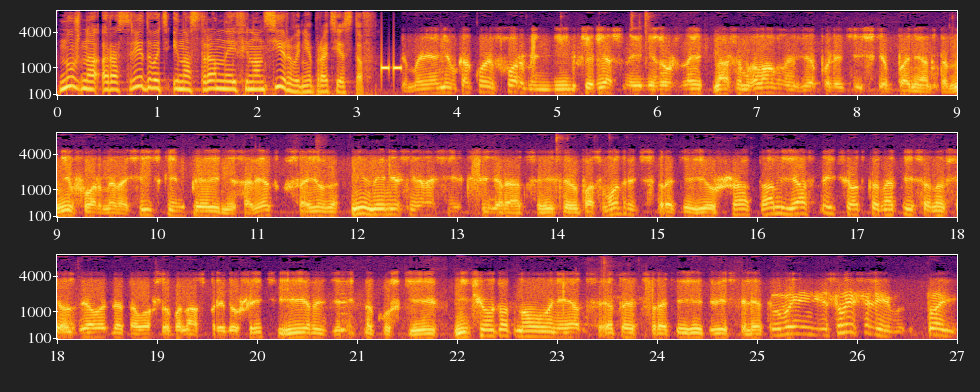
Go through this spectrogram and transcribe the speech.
нужно расследовать иностранное финансирование протестов. Мы ни в какой форме не интересны и не нужны нашим главным геополитическим оппонентам. Ни в форме Российской империи, ни Советского Союза, ни нынешней Российской Федерации. Если вы посмотрите стратегию США, там ясно и четко написано все сделать для того, чтобы нас придушить и разделить на куски. Ничего тут нового нет. Это стратегия 200 лет. Вы слышали той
